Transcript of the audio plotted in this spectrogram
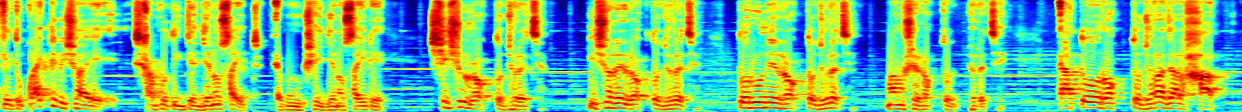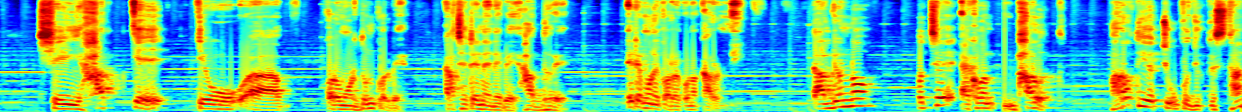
কিন্তু কয়েকটি বিষয়ে সাম্প্রতিক যে জেনোসাইট এবং সেই জেনোসাইটে শিশুর রক্ত ঝরেছে কিশোরের রক্ত ঝরেছে তরুণের রক্ত ঝরেছে মানুষের রক্ত ঝরেছে। এত রক্ত ঝরা যার হাত সেই হাতকে কেউ করমর্দন করবে, কাছে টেনে নেবে হাত ধরে। এটা মনে করার কোনো কারণ নেই। তার জন্য হচ্ছে এখন ভারত, ভারতই হচ্ছে উপযুক্ত স্থান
